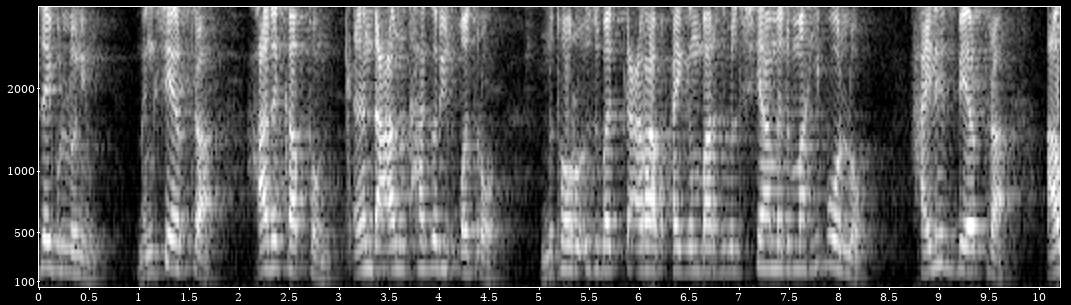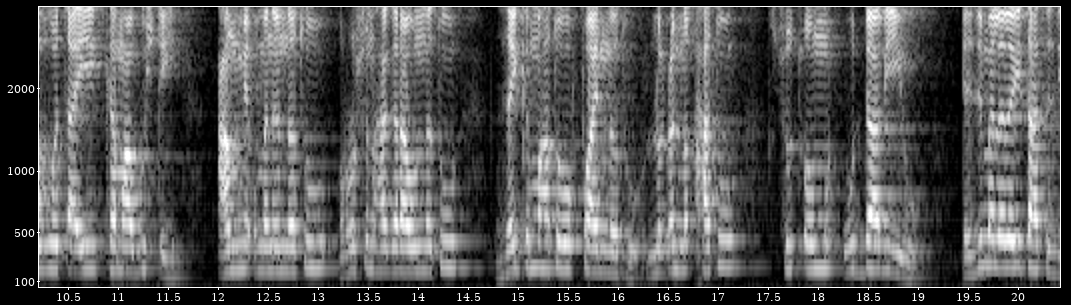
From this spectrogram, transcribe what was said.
ዘይብሉን እዩ። መንግስቲ ኤርትራ ሓደ ካብቶም ቀንዲ ዓኑድ ሃገር እዩ ዝቆፅሮ። ንተርኡ ዝበቅዕ ራብዓይ ግንባር ዝብል ስያመ ድማ ሂብዎ ኣሎ። ሓይሊ ህዝቢ ኤርትራ ኣብ ወፃኢ ከም ኣብ ውሽጢ ዓሚቕ መንነቱ ሩስን ሃገራውነቱ ዘይክማህቶ ወፋይነቱ ልዑል ንቕሓቱ ስጡም ውዳቢ እዩ። እዚ መለለይታት እዚ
